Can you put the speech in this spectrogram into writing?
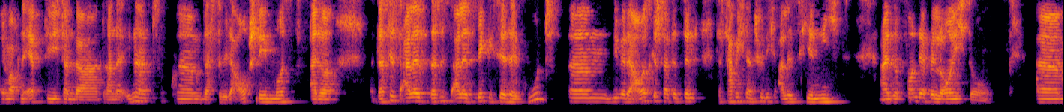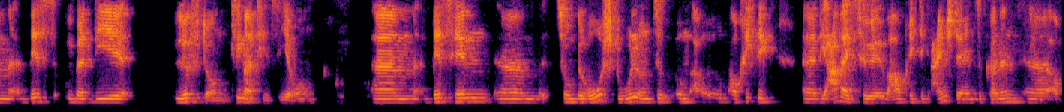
wir haben auch eine App, die dich dann daran erinnert, ähm, dass du wieder aufstehen musst. Also das ist alles, das ist alles wirklich sehr, sehr gut, ähm, wie wir da ausgestattet sind. Das habe ich natürlich alles hier nicht. Also von der Beleuchtung ähm, bis über die Lüftung, Klimatisierung, ähm, bis hin ähm, zum Bürostuhl und zu, um, um, auch richtig äh, die Arbeitshöhe überhaupt richtig einstellen zu können, äh, auf,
